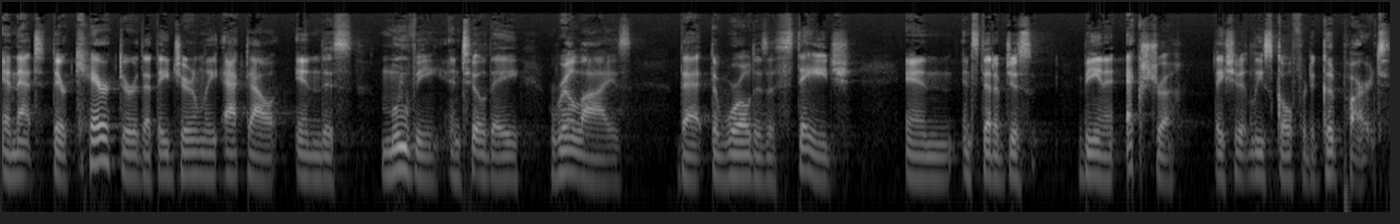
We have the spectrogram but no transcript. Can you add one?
And that's their character that they generally act out in this movie until they realize that the world is a stage. And instead of just being an extra they should at least go for the good part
